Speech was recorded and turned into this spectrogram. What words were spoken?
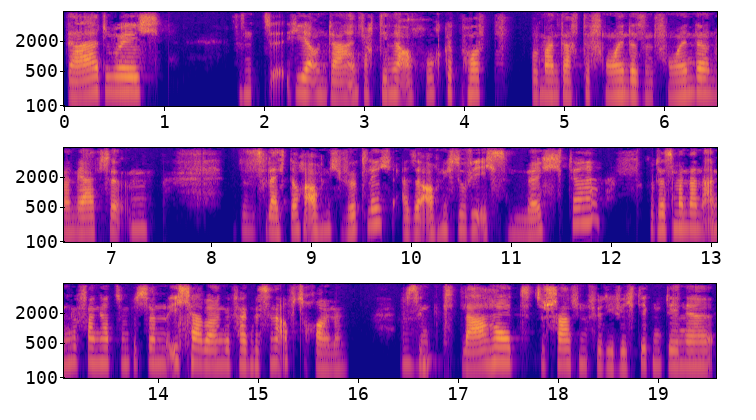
dadurch sind hier und da einfach Dinge auch hochgepoppt, wo man dachte, Freunde sind Freunde und man merkte, hm, das ist vielleicht doch auch nicht wirklich, also auch nicht so, wie ich es möchte, so dass man dann angefangen hat, so ein bisschen, ich habe angefangen, ein bisschen aufzuräumen, ein bisschen mhm. Klarheit zu schaffen für die wichtigen Dinge,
